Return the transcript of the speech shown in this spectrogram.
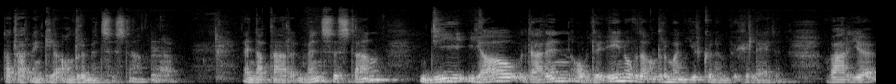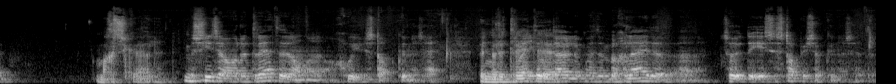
dat daar enkele andere mensen staan. Ja. En dat daar mensen staan die jou daarin op de een of de andere manier kunnen begeleiden. Waar je mag schuilen. Misschien zou een retraite dan een goede stap kunnen zijn. Een retraite... duidelijk met een begeleider uh, zo de eerste stapjes zou kunnen zetten.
